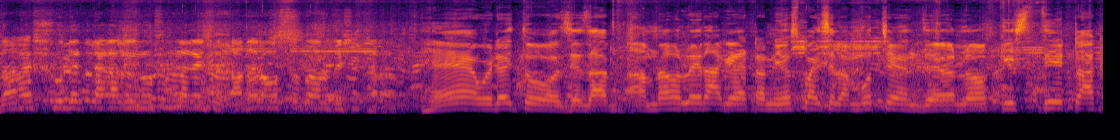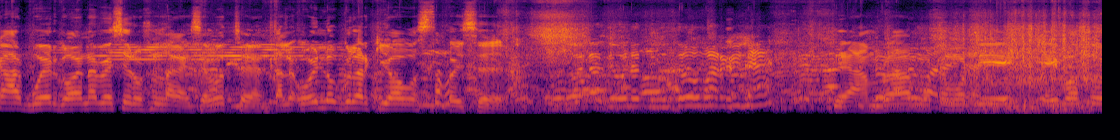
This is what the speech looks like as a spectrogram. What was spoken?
যারা সুদের টাকা নিয়ে রসুন লাগাইছে তাদের অবস্থা তো আরও বেশি খারাপ। হ্যাঁ ওইটাই তো যে যা আমরা হলো এর আগে একটা নিউজ পাইছিলাম বুঝছেন? যে হলো কিস্তির টাকা আর বইয়ের গয়না বেশি রসুন লাগাইছে বুঝছেন? তাহলে ওই লোকগুলার কি অবস্থা হয়েছে তুলতেও পারবি না? যে আমরা মোটামুটি এই বছর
